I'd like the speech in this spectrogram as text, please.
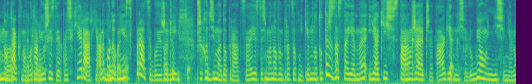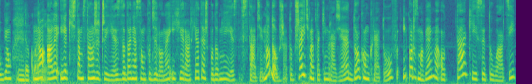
No, no tak, no tak bo tam już jest jakaś hierarchia, ale Dokładnie. podobnie jest w pracy, bo jeżeli Oczywiście. przychodzimy do pracy, jesteśmy nowym pracownikiem, no to też zastajemy jakiś stan tak. rzeczy, tak? Jedni tak. się lubią, inni się nie lubią. Dokładnie. No ale jakiś tam stan rzeczy jest, zadania są podzielone i hierarchia też podobnie jest w stadzie. No dobrze, to przejdźmy w takim razie do konkretów i porozmawiajmy porozmawiajmy o takiej sytuacji,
